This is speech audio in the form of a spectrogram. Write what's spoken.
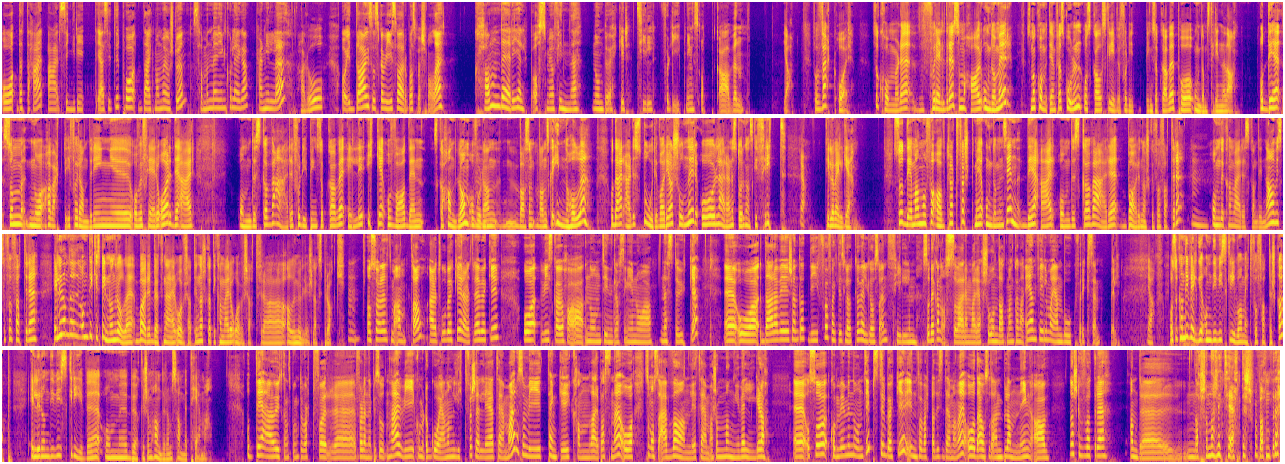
og dette her er Sigrid. Jeg sitter på Deichman Majorstuen sammen med min kollega Pernille. Hallo? Og i dag så skal vi svare på spørsmålet Kan dere hjelpe oss med å finne noen bøker til fordypningsoppgaven? Ja, for hvert år så kommer det foreldre som har ungdommer som har kommet hjem fra skolen og skal skrive fordypningsoppgave på ungdomstrinnet da. Og det som nå har vært i forandring eh, over flere år, det er om det skal være fordypningsoppgave eller ikke, og hva den skal handle om, og hvordan, hva, som, hva den skal inneholde. Og der er det store variasjoner, og lærerne står ganske fritt Ja. til å velge. Så det man må få avklart først med ungdommen sin, det er om det skal være bare norske forfattere, om det kan være skandinaviske forfattere, eller om det, om det ikke spiller noen rolle, bare bøkene er oversatt til norsk, at de kan være oversatt fra alle mulige slags språk. Og så er det dette med antall. Er det to bøker, er det tre bøker? Og vi skal jo ha noen tiendeklassinger nå neste uke. Eh, og der har vi skjønt at de får faktisk lov til å velge også en film. Så det kan også være en variasjon, da at man kan ha én film og én bok, f.eks. Ja. Og så kan de velge om de vil skrive om et forfatterskap, eller om de vil skrive om eh, bøker som handler om samme tema. Og det er jo utgangspunktet vårt for, eh, for denne episoden her. Vi kommer til å gå gjennom litt forskjellige temaer som vi tenker kan være passende, og som også er vanlige temaer som mange velger, da. Eh, og så kommer vi med noen tips til bøker innenfor hvert av disse temaene, og det er også da en blanding av norske forfattere, andre nasjonaliteters forfattere.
